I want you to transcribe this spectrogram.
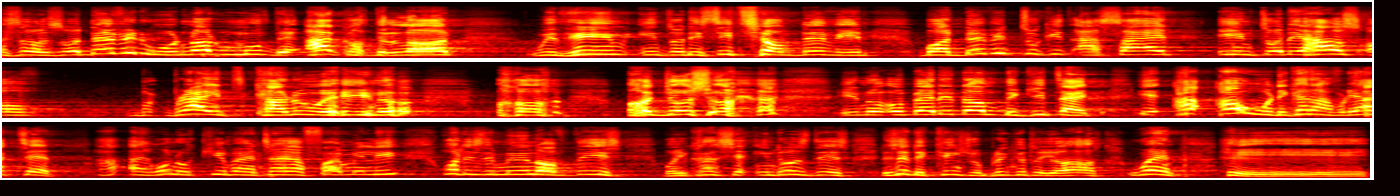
so, so David would not move the ark of the Lord with him into the city of David, but David took it aside into the house of Bright Karue, you know, or, or Joshua, you know, Obededom the Gittite. How, how would the guy have reacted? I, I, want to kill my entire family. What is the meaning of this? But you can't say, in those days, they said the king should bring it to your house. When? Hey,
